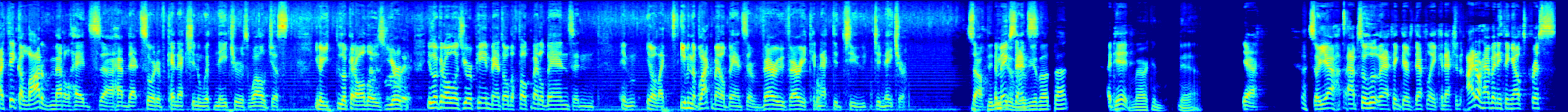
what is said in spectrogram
I think a lot of metalheads uh, have that sort of connection with nature as well. Just you know, you look at all those Europe, you look at all those European bands, all the folk metal bands, and and you know, like even the black metal bands, they're very very connected to to nature. So Didn't it makes sense. Movie about that, I did. American, yeah, yeah. So yeah, absolutely. I think there's definitely a connection. I don't have anything else, Chris.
